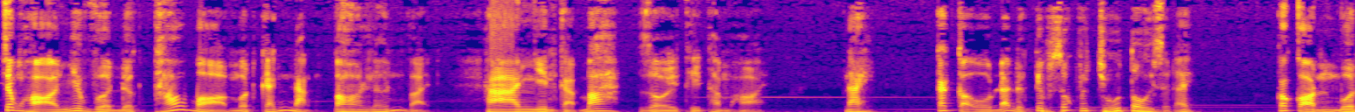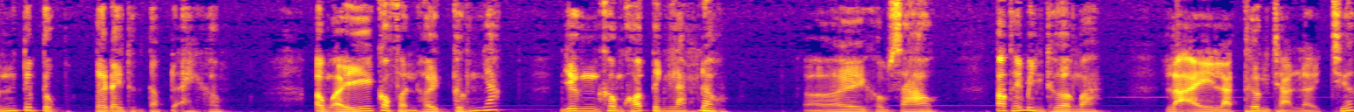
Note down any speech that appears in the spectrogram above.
trông họ như vừa được tháo bỏ một gánh nặng to lớn vậy. Hà nhìn cả ba rồi thì thầm hỏi: "Này, các cậu đã được tiếp xúc với chú tôi rồi đấy. Có còn muốn tiếp tục tới đây thực tập nữa hay không?" Ông ấy có phần hơi cứng nhắc, nhưng không khó tính lắm đâu. "Ơi, không sao, tao thấy bình thường mà." Lại là Thương trả lời trước.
